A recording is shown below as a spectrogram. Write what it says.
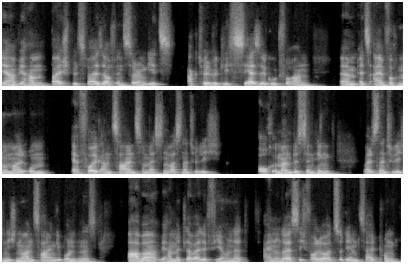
ja, wir haben beispielsweise auf Instagram geht's aktuell wirklich sehr, sehr gut voran. Ähm, jetzt einfach nur mal, um Erfolg an Zahlen zu messen, was natürlich auch immer ein bisschen hinkt, weil es natürlich nicht nur an Zahlen gebunden ist. Aber wir haben mittlerweile 431 Follower zu dem Zeitpunkt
